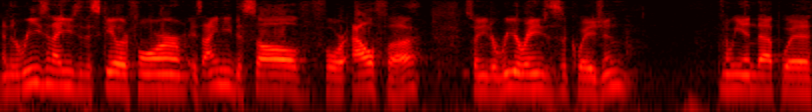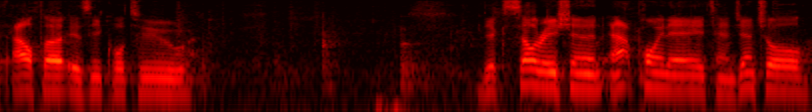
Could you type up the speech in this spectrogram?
And the reason I use the scalar form is I need to solve for alpha. So I need to rearrange this equation. And we end up with alpha is equal to the acceleration at point A tangential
